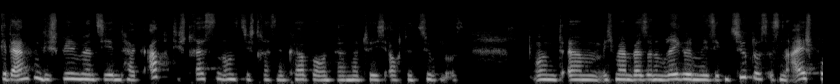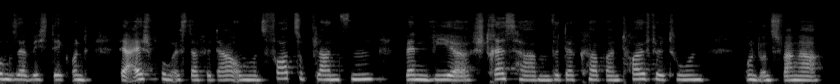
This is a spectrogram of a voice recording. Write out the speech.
Gedanken, die spielen wir uns jeden Tag ab, die stressen uns, die stressen den Körper und dann natürlich auch der Zyklus. Und ähm, ich meine, bei so einem regelmäßigen Zyklus ist ein Eisprung sehr wichtig und der Eisprung ist dafür da, um uns fortzupflanzen. Wenn wir Stress haben, wird der Körper einen Teufel tun und uns schwanger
